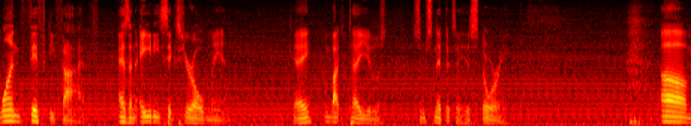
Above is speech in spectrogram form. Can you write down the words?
155 as an 86 year old man. Okay? I'm about to tell you some snippets of his story. Um,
